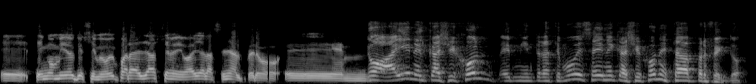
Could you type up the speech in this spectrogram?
eh, tengo miedo que si me voy para allá se me vaya la señal, pero... Eh, no, ahí en el callejón, mientras te mueves ahí en el callejón está perfecto.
